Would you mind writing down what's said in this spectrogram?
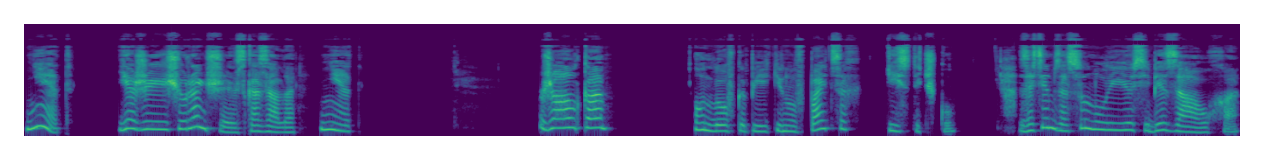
«Нет, я же еще раньше сказала «нет». «Жалко!» Он ловко перекинул в пальцах кисточку, затем засунул ее себе за ухо.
